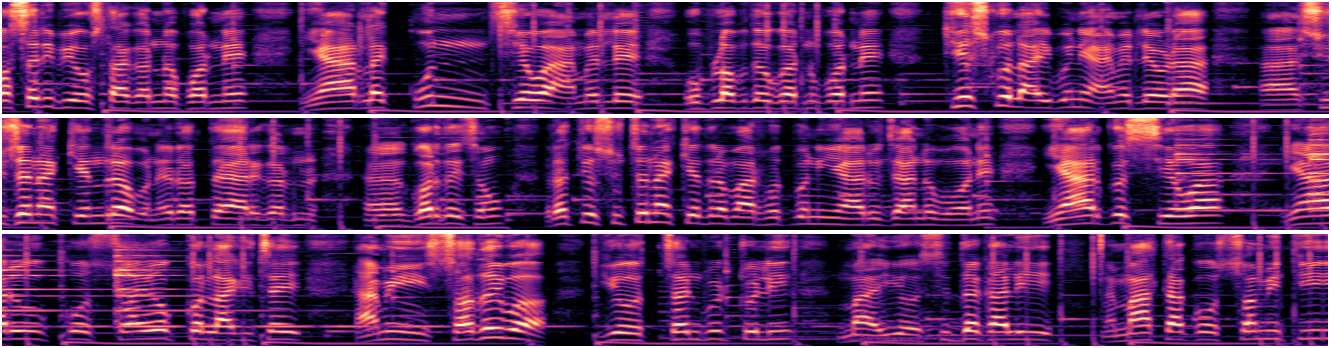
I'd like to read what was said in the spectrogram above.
कसरी व्यवस्था गर्नुपर्ने यहाँहरूलाई कुन सेवा हामीहरूले उपलब्ध गर्नुपर्ने त्यसको लागि पनि हामीहरूले एउटा सूचना केन्द्र भनेर तयार गर्न गर्दैछौँ। र त्यो सूचना केन्द्र मार्फत पनि यहाँहरू जानुभयो भने यहाँहरूको सेवा यहाँहरूको सहयोगको लागि चाहिँ हामी सदैव यो टोलीमा यो सिद्धकाली माताको समिति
